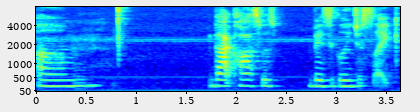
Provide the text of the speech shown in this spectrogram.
um, that class was basically just like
